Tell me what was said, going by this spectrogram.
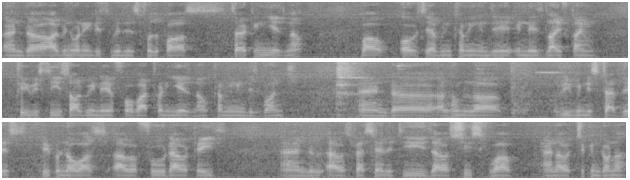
and uh, I've been running this business for the past 13 years now. But obviously I've been coming in, the, in his lifetime previously, so I've been here for about 20 years now coming in this bunch. And uh, Alhamdulillah, we've been established. People know us, our food, our taste, and our specialties, our shish kebab and our chicken doner.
